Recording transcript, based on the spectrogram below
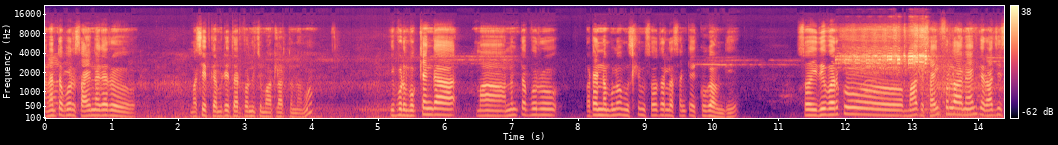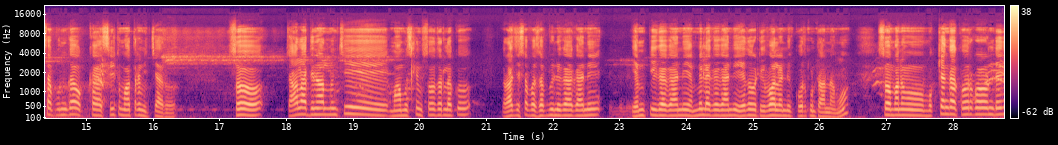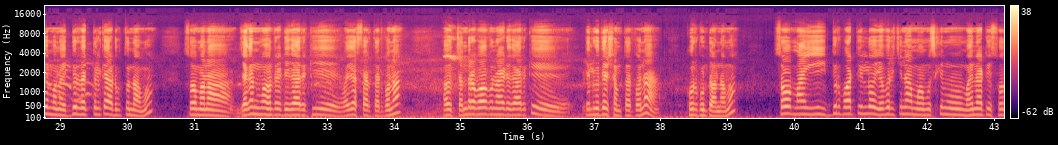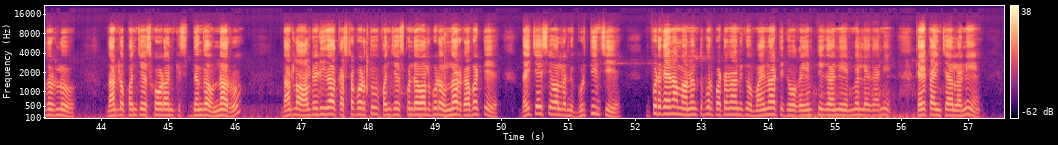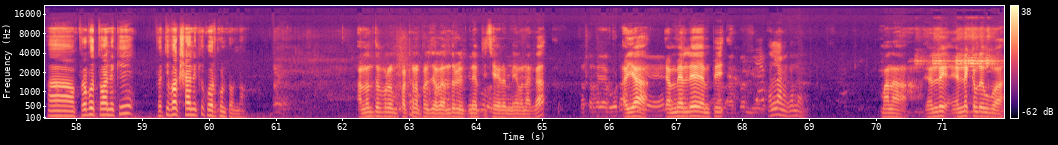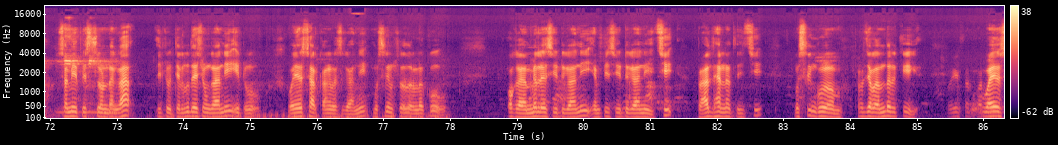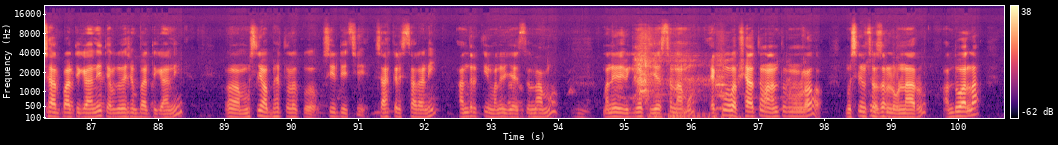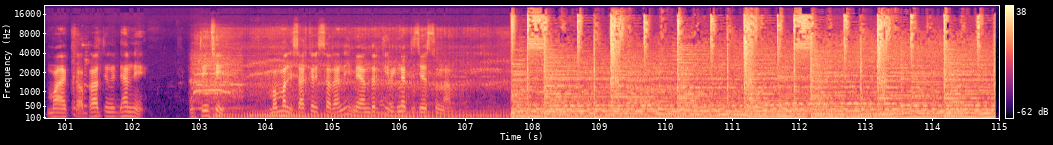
అనంతపూర్ సాయినగర్ మసీద్ కమిటీ తరఫు నుంచి మాట్లాడుతున్నాము. ఇప్పుడు ముఖ్యంగా మా అనంతపురం పట్టణంలో ముస్లిం సోదరుల సంఖ్య ఎక్కువగా ఉంది. సో ఇది వరకు మాకు సైఫుల్లా అనేకి రాజ్యసభగా ఒక్క సీటు మాత్రం ఇచ్చారు. సో చాలా దినాల నుంచి మా ముస్లిం సోదరులకు రాజ్యసభ సభ్యునిగా కానీ ఎంపీగా కానీ ఎమ్మెల్యేగా కానీ ఏదో ఒకటి ఇవ్వాలని కోరుకుంటున్నాము సో మనము ముఖ్యంగా కోరుకోండేది మన ఇద్దరు వ్యక్తులకే అడుగుతున్నాము. సో మన జగన్మోహన్ రెడ్డి గారికి వైఎస్ఆర్ తరఫున అది చంద్రబాబు నాయుడు గారికి తెలుగుదేశం తరఫున కోరుకుంటున్నాము సో మా ఈ ఇద్దరు పార్టీల్లో ఎవరిచ్చినా మా ముస్లిం మైనార్టీ సోదరులు దాంట్లో పనిచేసుకోవడానికి సిద్ధంగా ఉన్నారు. దాంట్లో ఆల్రెడీగా కష్టపడుతూ పనిచేసుకునే వాళ్ళు కూడా ఉన్నారు కాబట్టి దయచేసి వాళ్ళని గుర్తించి ఇప్పటికైనా మా అనంతపూర్ పట్టణానికి మైనార్టీకి ఒక ఎంపీ కానీ ఎమ్మెల్యే కానీ కేటాయించాలని ప్రభుత్వానికి ప్రతిపక్షానికి కోరుకుంటున్నాం. అనంతపురం పట్టణ ప్రజలందరూ విజ్ఞప్తి చేయడం ఏమనగా అయ్యా ఎమ్మెల్యే ఎంపీ మన ఎన్ని ఎన్నికలు సమీపిస్తుండగా ఇటు తెలుగుదేశం కానీ ఇటు వైఎస్ఆర్ కాంగ్రెస్ కానీ ముస్లిం సోదరులకు ఒక ఎమ్మెల్యే సీటు కానీ ఎంపీ సీటు కానీ ఇచ్చి ప్రాధాన్యత ఇచ్చి ముస్లిం ప్రజలందరికీ వైఎస్ఆర్ పార్టీ కానీ తెలుగుదేశం పార్టీ కానీ ముస్లిం అభ్యర్థులకు సీటు ఇచ్చి సహకరిస్తారని అందరికీ మనవి చేస్తున్నాము. మనవి విజ్ఞప్తి చేస్తున్నాము. ఎక్కువ శాతం అనంతపురంలో ముస్లిం సోదరులు ఉన్నారు. అందువల్ల మా యొక్క ప్రాతినిధ్యాన్ని గుర్తించి మమ్మల్ని సహకరిస్తారని మీ అందరికీ విజ్ఞప్తి చేస్తున్నాము.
